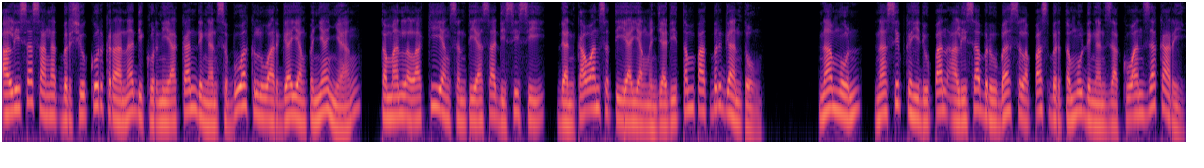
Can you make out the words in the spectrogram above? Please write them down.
Alisa sangat bersyukur karena dikurniakan dengan sebuah keluarga yang penyayang, teman lelaki yang sentiasa di sisi, dan kawan setia yang menjadi tempat bergantung. Namun, nasib kehidupan Alisa berubah selepas bertemu dengan Zakuan Zakari.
